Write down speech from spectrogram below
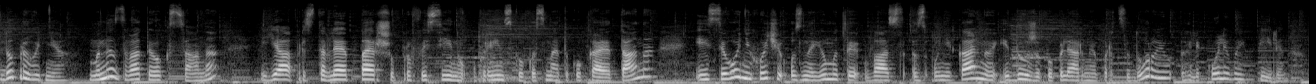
Доброго дня! Мене звати Оксана. Я представляю першу професійну українську косметику Каетана. І сьогодні хочу ознайомити вас з унікальною і дуже популярною процедурою гліколівий пілінг.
